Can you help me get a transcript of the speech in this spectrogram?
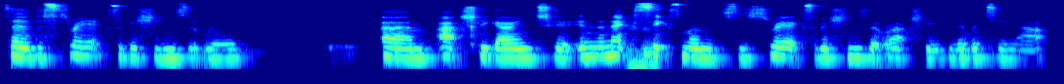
So there's three exhibitions that we're um, actually going to in the next mm-hmm. six months. There's three exhibitions that we're actually exhibiting at,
